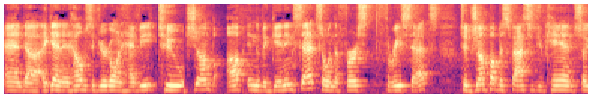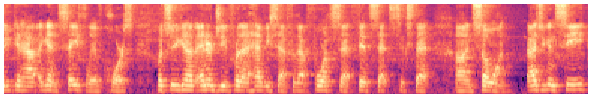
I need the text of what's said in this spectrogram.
and uh, again, it helps if you're going heavy to jump up in the beginning set. So in the first three sets, to jump up as fast as you can, so you can have again safely, of course, but so you can have energy for that heavy set, for that fourth set, fifth set, sixth set, uh, and so on. As you can see,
